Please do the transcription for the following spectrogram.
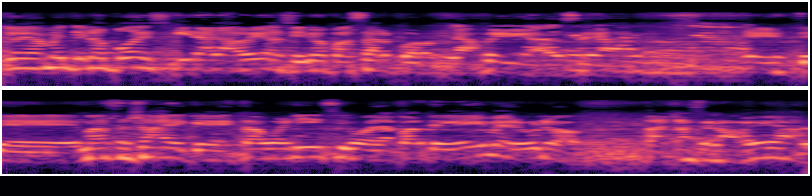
que obviamente no podés ir a Las Vegas y no pasar por Las Vegas, o sea, este, más allá de que está buenísimo la parte gamer, uno, estás en Las Vegas,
